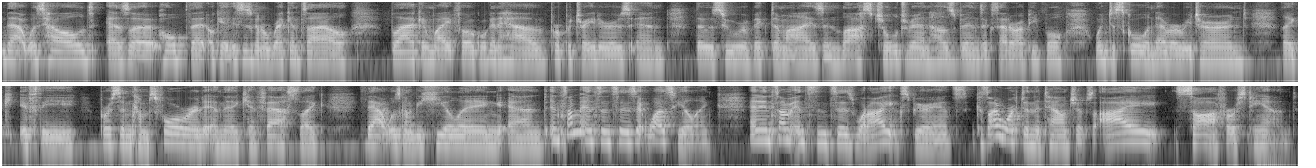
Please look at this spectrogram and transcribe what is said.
that was held as a hope that, okay, this is going to reconcile black and white folk. We're going to have perpetrators and those who were victimized and lost children, husbands, etc. People went to school and never returned. Like, if the person comes forward and they confess, like, that was going to be healing. And in some instances, it was healing. And in some instances, what I experienced, because I worked in the townships, I saw firsthand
